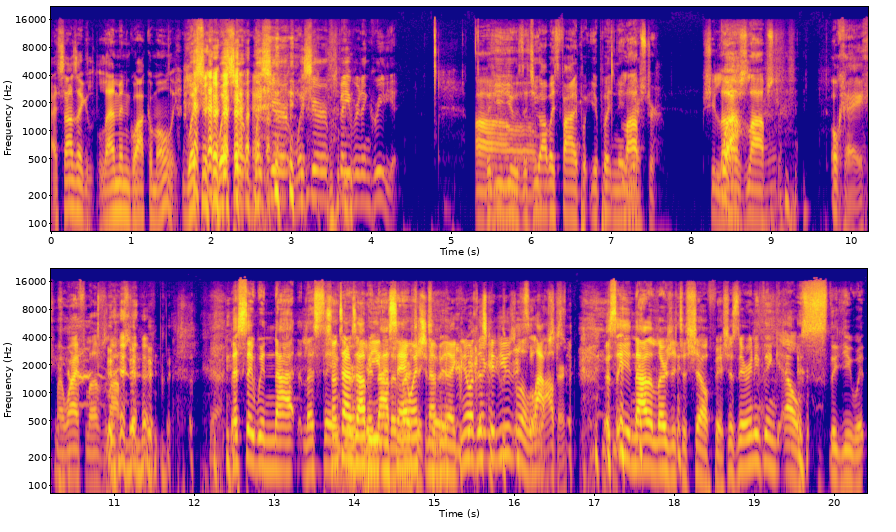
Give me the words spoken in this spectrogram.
That sounds like lemon guacamole. what's, your, what's your what's your what's your favorite ingredient that you use that you always find put, you're putting in your- Lobster. She loves lobster. Okay. My wife loves lobster. Let's say we're not. Let's say Sometimes I'll be eating a sandwich and I'll be like, you know what, this could use a little lobster. Let's say you're not allergic to shellfish. Is there anything else that you would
